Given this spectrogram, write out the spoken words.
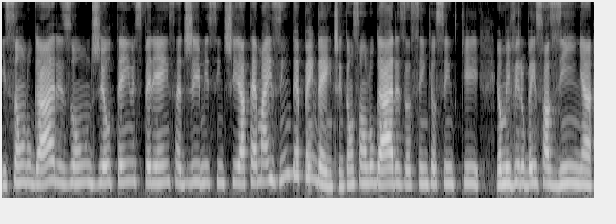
e são lugares onde eu tenho experiência de me sentir até mais independente. Então, são lugares assim que eu sinto que eu me viro bem sozinha,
